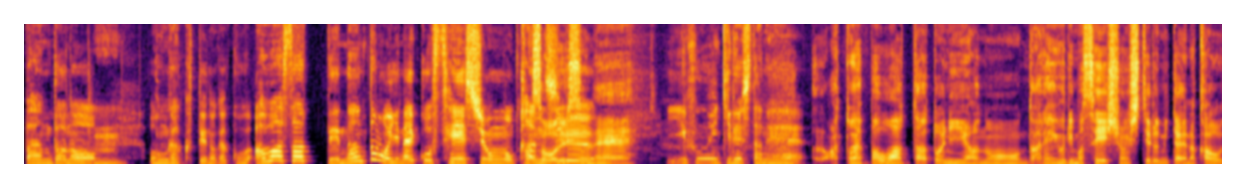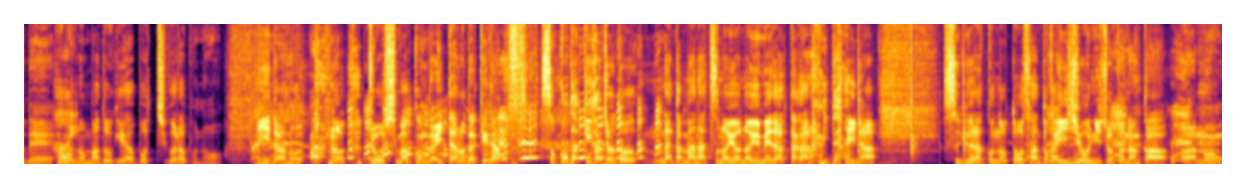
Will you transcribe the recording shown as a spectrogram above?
バンドのうん。音楽っていうのがこう合わさって何とも言えないこう青春を感じそうでするねいい雰囲気でしたね。あとやっぱ終わった後にあの誰よりも青春してるみたいな顔で、はいあの窓際ぼっちグラブのリーダーの あの城島君がいたのだけがそこだけがちょっとなんか真夏の夜の夢だったかなみたいな。杉浦君のお父さんとか以上にちょっとなんかあの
